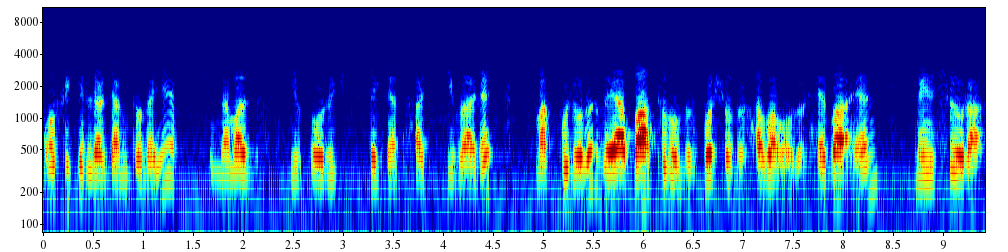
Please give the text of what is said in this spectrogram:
O fikirlerden dolayı namaz oruç, zekat, hac, ibadet makbul olur veya batıl olur, boş olur, hava olur, hebaen mensura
